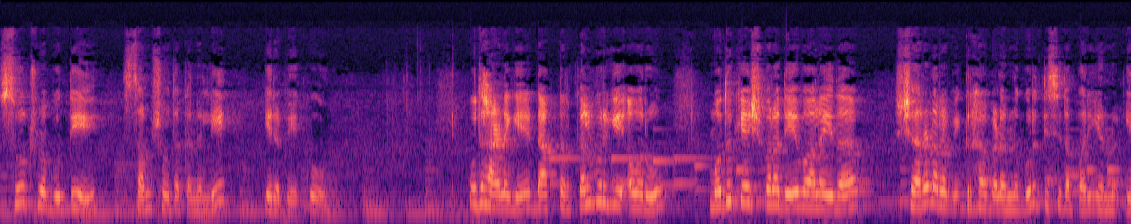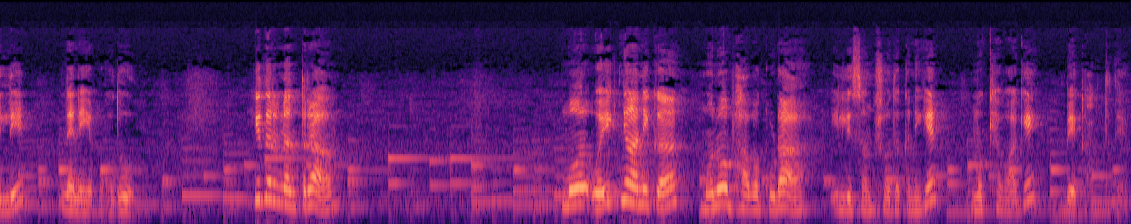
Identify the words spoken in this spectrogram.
ಸೂಕ್ಷ್ಮ ಬುದ್ಧಿ ಸಂಶೋಧಕನಲ್ಲಿ ಇರಬೇಕು. ಉದಾಹರಣೆಗೆ ಡಾಕ್ಟರ್ ಕಲ್ಬುರ್ಗಿ ಅವರು ಮಧುಕೇಶ್ವರ ದೇವಾಲಯದ ಶರಣರ ವಿಗ್ರಹಗಳನ್ನು ಗುರುತಿಸಿದ ಪರಿಯನ್ನು ಇಲ್ಲಿ ನೆನೆಯಬಹುದು. ಇದರ ನಂತರ ಮೋ, ವೈಜ್ಞಾನಿಕ ಮನೋಭಾವ ಕೂಡ ಇಲ್ಲಿ ಸಂಶೋಧಕನಿಗೆ ಮುಖ್ಯವಾಗಿ ಬೇಕಾಗ್ತದೆ.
